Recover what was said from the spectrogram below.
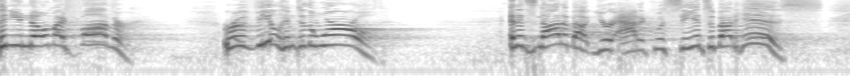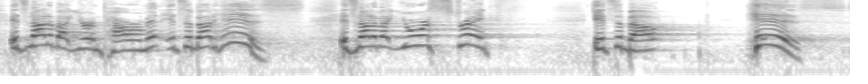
then you know my Father. Reveal him to the world. And it's not about your adequacy, it's about his. It's not about your empowerment, it's about His. It's not about your strength, it's about His.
